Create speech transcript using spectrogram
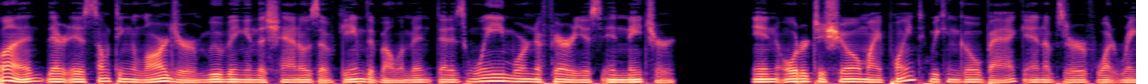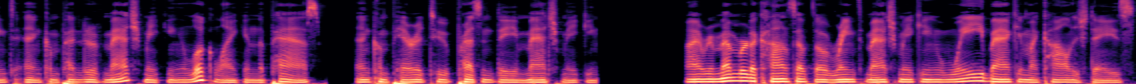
But there is something larger moving in the shadows of game development that is way more nefarious in nature. In order to show my point, we can go back and observe what ranked and competitive matchmaking looked like in the past and compare it to present day matchmaking. I remember the concept of ranked matchmaking way back in my college days.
